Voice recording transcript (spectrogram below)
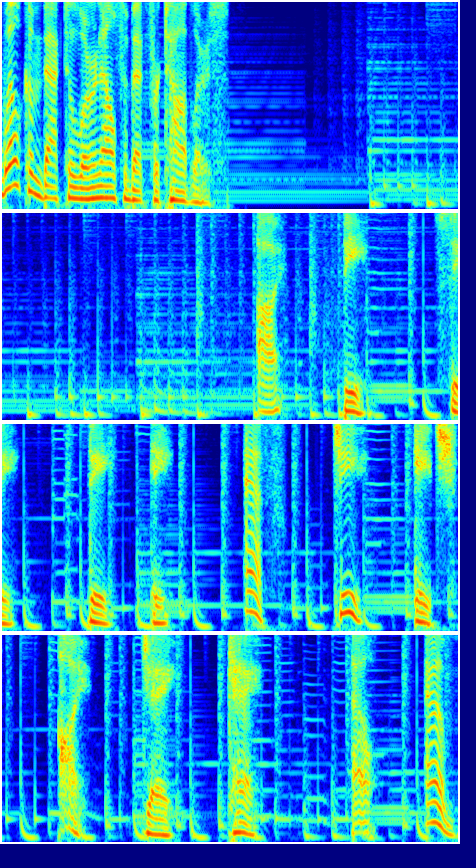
Welcome back to Learn Alphabet for Toddlers. I, B, C, D, E, F, G, H, I, J, K, L, M,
